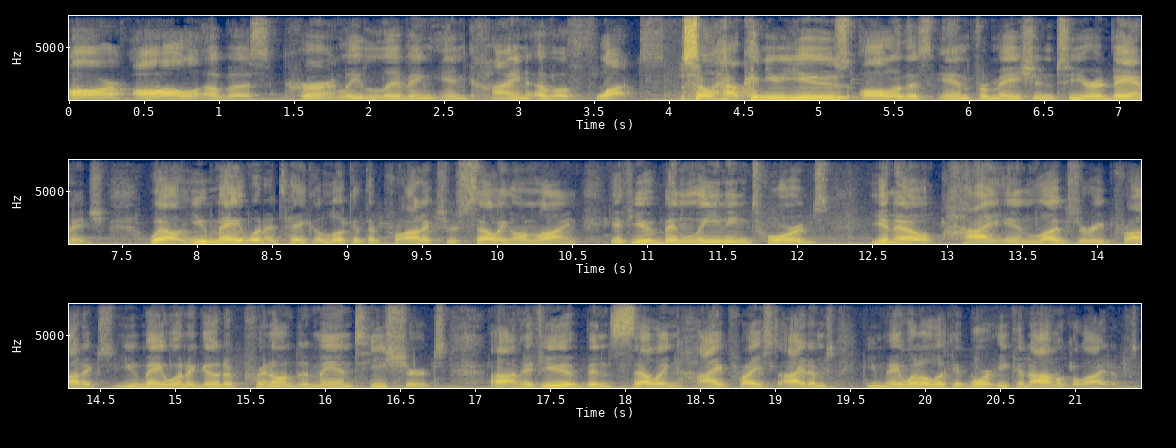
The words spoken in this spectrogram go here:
are all of us currently living in kind of a flux. So how can you use all of this information to your advantage? Well you may want to take a look at the products you're selling online. If you've been leaning towards you know high-end luxury products you may want to go to print-on-demand t-shirts. Um, if you have been selling high-priced items you may want to look at more economical items.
